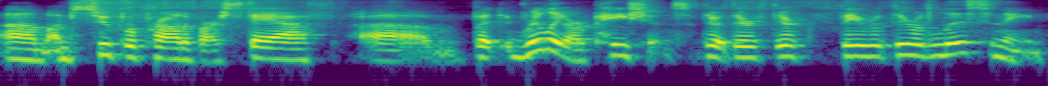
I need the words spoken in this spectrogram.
Um, I'm super proud of our staff, um, but really our patients. They're, they're, they're, they're, they're listening.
